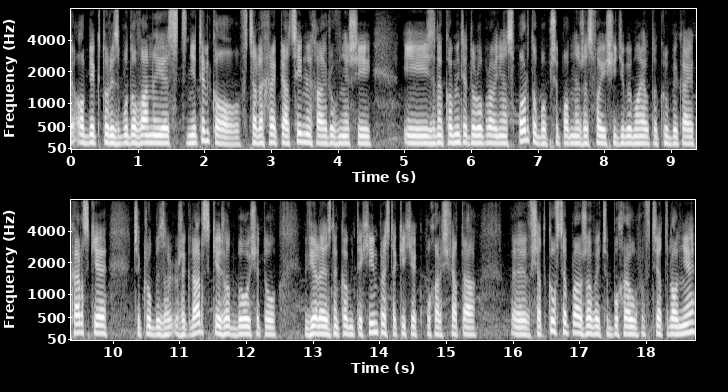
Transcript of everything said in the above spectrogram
e, obiekt, który zbudowany jest nie tylko w celach rekreacyjnych, ale również i, i znakomite do uprawiania sportu, bo przypomnę, że swoje siedziby mają to kluby kajakarskie czy kluby żeglarskie, że odbyło się tu wiele znakomitych imprez, takich jak Puchar Świata w siatkówce plażowej czy Europy w triatlonie,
